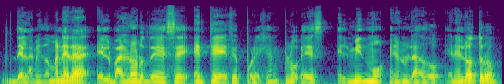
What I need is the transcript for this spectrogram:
de la misma manera. El valor de ese ETF, por ejemplo, es el mismo en un lado, en el otro.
